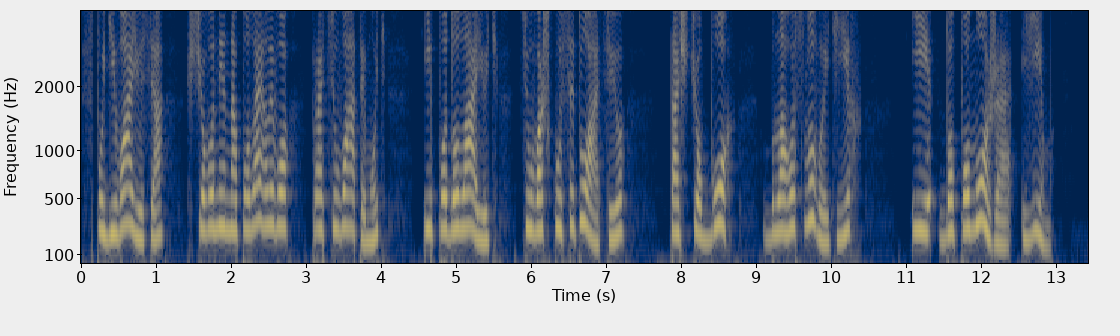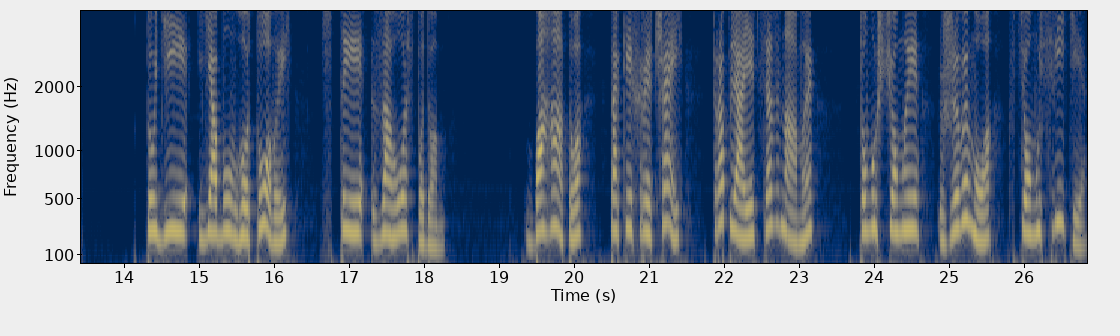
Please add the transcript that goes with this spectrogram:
Сподіваюся, що вони наполегливо працюватимуть і подолають цю важку ситуацію, та що Бог благословить їх і допоможе їм. Тоді я був готовий йти за Господом. Багато таких речей трапляється з нами, тому що ми живемо в цьому світі.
